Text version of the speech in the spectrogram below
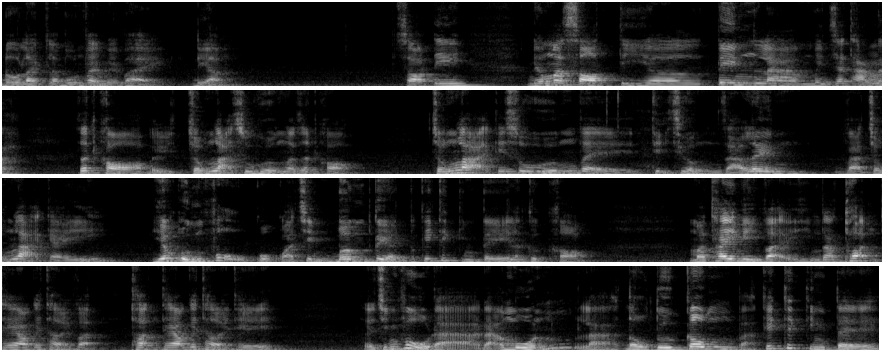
Đồ lệch là 4,17 điểm. Sọt đi nếu mà sọt thì uh, tin là mình sẽ thắng à? Rất khó bởi vì chống lại xu hướng là rất khó. Chống lại cái xu hướng về thị trường giá lên và chống lại cái hiệu ứng phụ của quá trình bơm tiền và kích thích kinh tế là cực khó. Mà thay vì vậy chúng ta thuận theo cái thời vận thuận theo cái thời thế. Thì chính phủ đã đã muốn là đầu tư công và kích thích kinh tế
